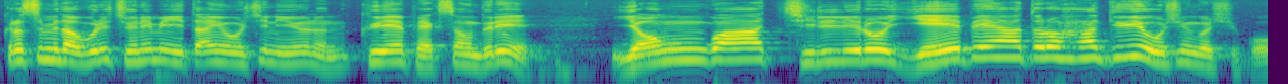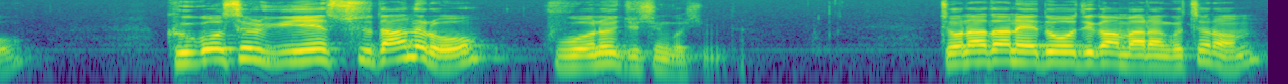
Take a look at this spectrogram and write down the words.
그렇습니다. 우리 주님이 이 땅에 오신 이유는 그의 백성들이 영과 진리로 예배하도록 하기 위해 오신 것이고 그것을 위해 수단으로 구원을 주신 것입니다. 조나단 에드워즈가 말한 것처럼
